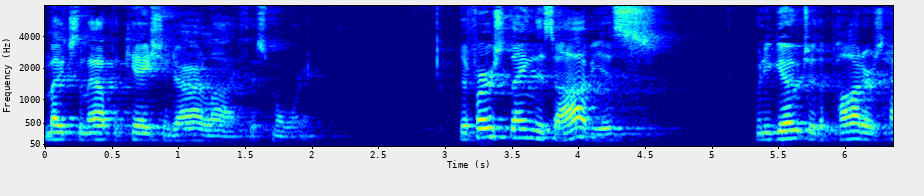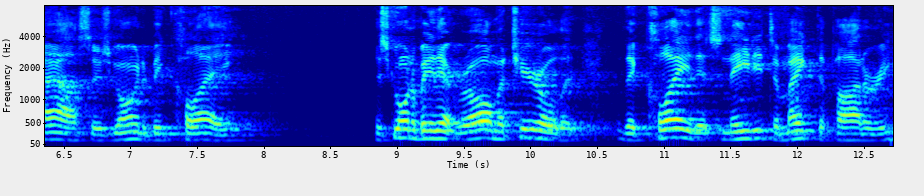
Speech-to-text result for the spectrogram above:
make some application to our life this morning. The first thing that's obvious when you go to the potter's house, there's going to be clay. There's going to be that raw material, that, the clay that's needed to make the pottery.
